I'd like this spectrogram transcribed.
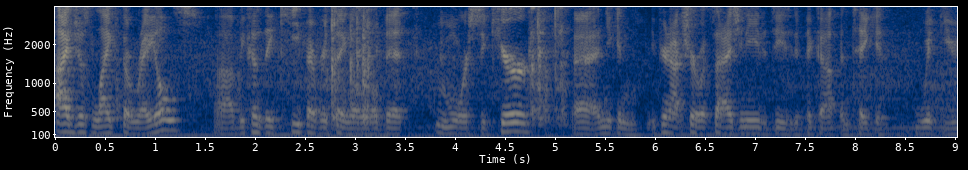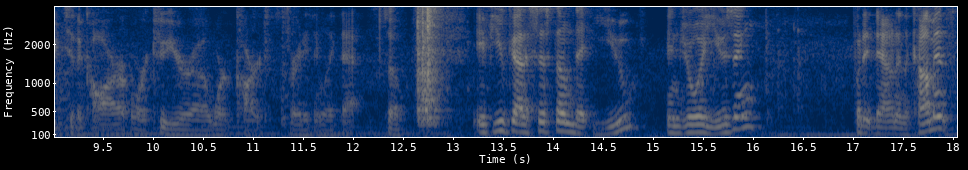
I just like the rails uh, because they keep everything a little bit more secure. Uh, and you can, if you're not sure what size you need, it's easy to pick up and take it with you to the car or to your uh, work cart or anything like that. So if you've got a system that you enjoy using, put it down in the comments.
